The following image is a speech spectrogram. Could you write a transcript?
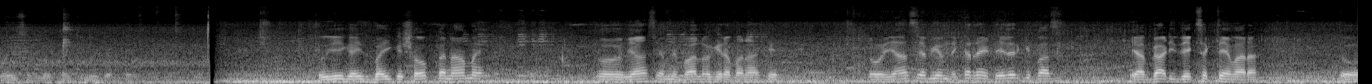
वही सब लोग कंटिन्यू करते हैं। तो ये गई भाई के शॉप का नाम है। तो यहाँ से हमने बाल वगैरह बना के तो यहाँ से अभी हम निकल रहे हैं टेलर के पास। ये आप गाड़ी देख सकते हैं हमारा। तो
